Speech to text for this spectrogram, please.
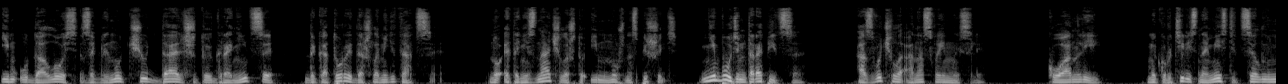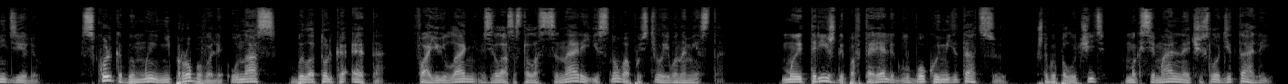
Им удалось заглянуть чуть дальше той границы, до которой дошла медитация. Но это не значило, что им нужно спешить. — Не будем торопиться, — озвучила она свои мысли. — Куан Ли, мы крутились на месте целую неделю. Сколько бы мы ни пробовали, у нас было только это. Фа Юйлань взяла со стола сценарий и снова опустила его на место. Мы трижды повторяли глубокую медитацию, чтобы получить максимальное число деталей.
